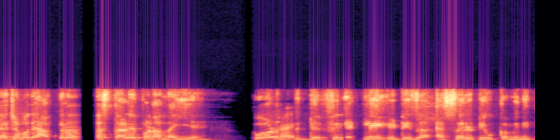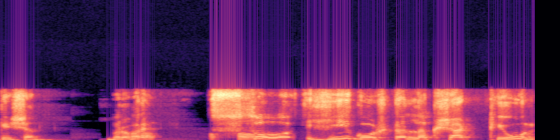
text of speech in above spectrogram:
त्याच्यामध्ये आक्रस्ताळेपणा नाहीये पण. Definitely it is a assertive communication बरोबर आहे? हो. सो ही. गोष्ट लक्षात ठेवून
